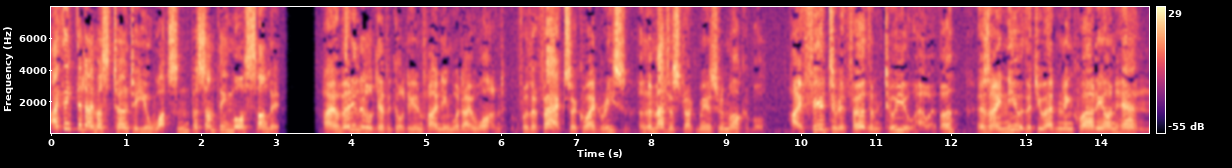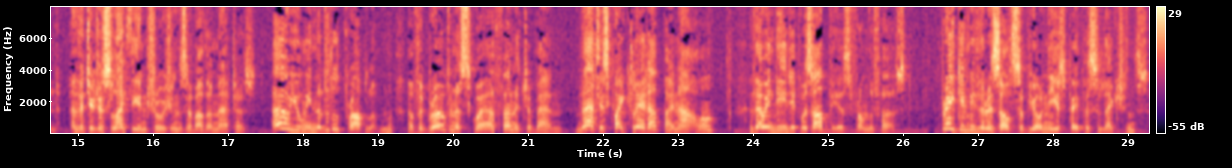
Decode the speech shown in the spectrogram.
I think that I must turn to you, Watson, for something more solid. I have very little difficulty in finding what I want, for the facts are quite recent, and the matter struck me as remarkable. I feared to refer them to you, however, as I knew that you had an inquiry on hand, and that you disliked the intrusions of other matters. Oh, you mean the little problem of the Grosvenor Square furniture ban. That is quite cleared up by now, though indeed it was obvious from the first. Pray give me the results of your newspaper selections.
